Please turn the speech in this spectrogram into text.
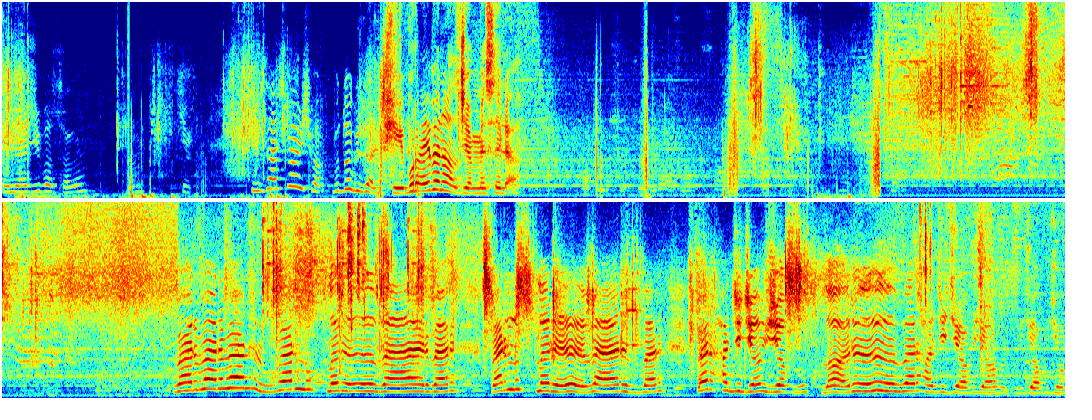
Enerji basalım. Kim? Kimse açmamış bak. Bu da güzel bir şey. Burayı ben alacağım mesela. Ver ver ver ver lootları ver ver ver lootları ver ver ver hacı cavcav lootları ver hacı cavcav cavcav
